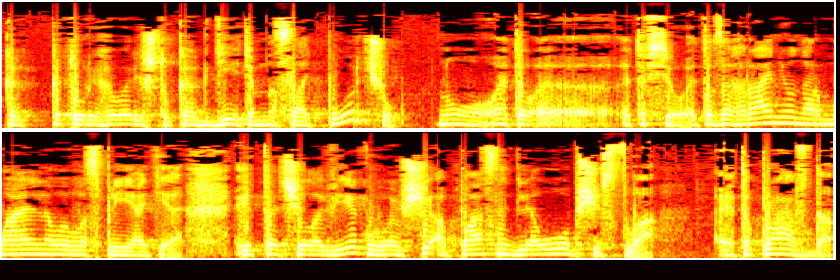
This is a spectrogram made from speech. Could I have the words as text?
как, который говорит, что как детям наслать порчу, ну, это, э, это все. Это за гранью нормального восприятия. Это человек вообще опасный для общества. Это правда.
